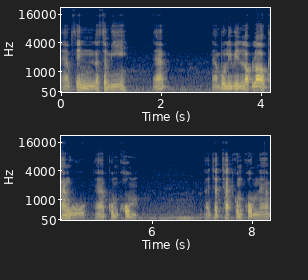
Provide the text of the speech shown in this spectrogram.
นะครับเส้นรัศมีนะครับอ่าบริเวณรอบๆข้างหูนะครับคมคมๆอ่าชัดๆคมคมนะครับ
